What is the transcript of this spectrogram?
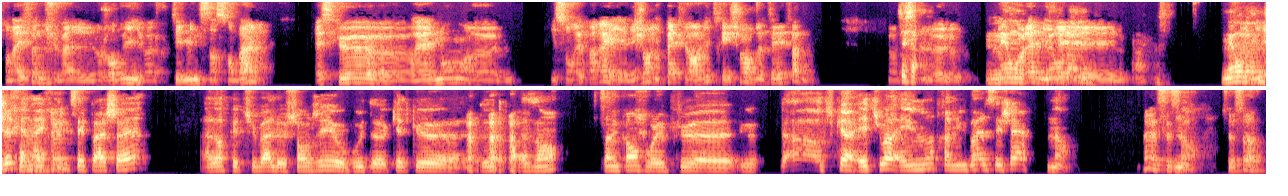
ton iPhone, tu vas aujourd'hui, il va coûter 1500 balles. Est-ce que euh, réellement euh, ils sont réparés? Il y a des gens, ils pètent leur vitre et ils changent de téléphone. C'est ça. Le, mais problème, on, mais on va me dire qu'un iPhone, c'est pas cher, alors que tu vas le changer au bout de quelques 2-3 euh, ans, 5 ans pour les plus. Ah, en tout cas, et tu vois, et une montre à 1000 balles, c'est cher Non. c'est ça. C'est ça.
